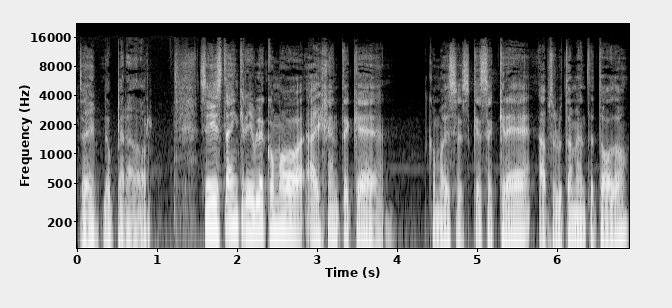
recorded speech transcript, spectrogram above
sí. de operador. Sí, está increíble cómo hay gente que, como dices, que se cree absolutamente todo.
